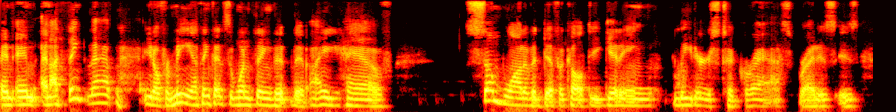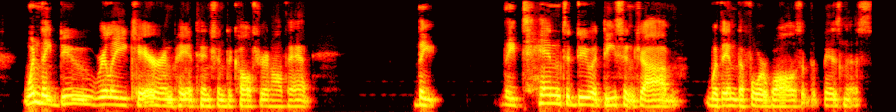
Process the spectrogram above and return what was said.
And and and I think that you know, for me, I think that's the one thing that that I have somewhat of a difficulty getting leaders to grasp, right? Is is when they do really care and pay attention to culture and all that, they they tend to do a decent job within the four walls of the business.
